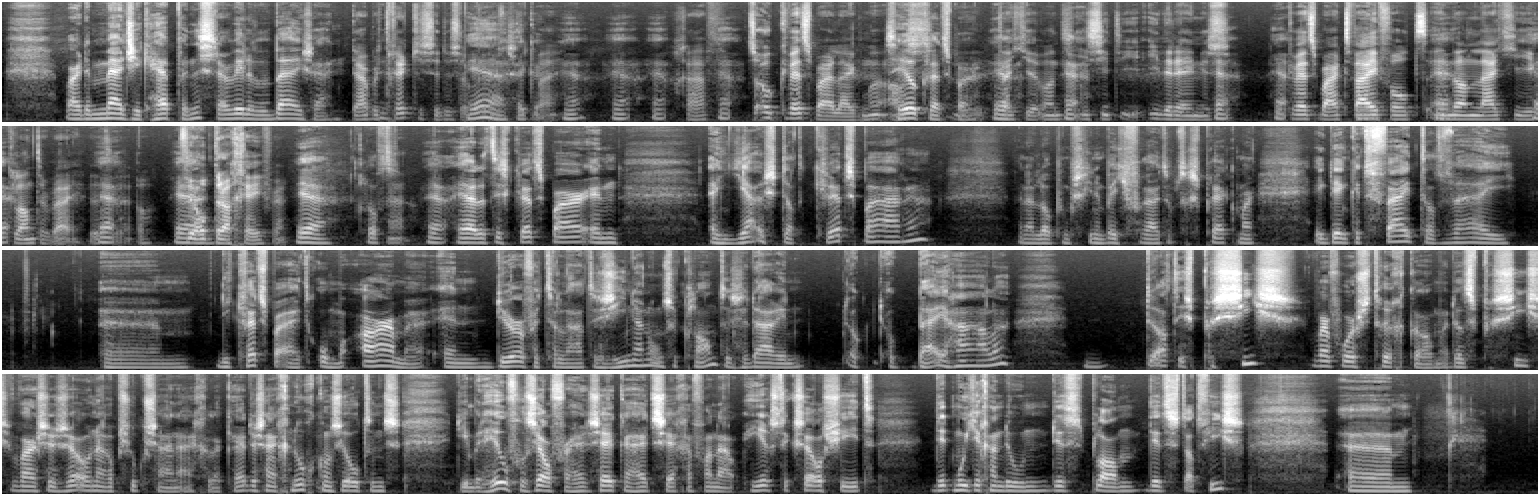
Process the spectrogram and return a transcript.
waar de magic happens. Daar willen we bij zijn. Daar betrek je ze dus ook ja, zeker. bij. Ja, ja, ja. Gaaf. Ja. Dat is ook kwetsbaar lijkt me. Als, heel kwetsbaar. Dat je, want je ziet iedereen is kwetsbaar, twijfelt en dan laat je je klant erbij. Dat, ja. oh, je opdrachtgever. Ja, klopt. Ja. Ja, dat is kwetsbaar. En, en juist dat kwetsbare, en dan loop ik misschien een beetje vooruit op het gesprek, maar ik denk het feit dat wij um, die kwetsbaarheid omarmen en durven te laten zien aan onze klant en ze daarin ook, ook bijhalen, dat is precies waarvoor ze terugkomen. Dat is precies waar ze zo naar op zoek zijn eigenlijk. Er zijn genoeg consultants die met heel veel zelfverzekerheid zeggen van... nou, hier is het Excel-sheet, dit moet je gaan doen, dit is het plan, dit is het advies. Um,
